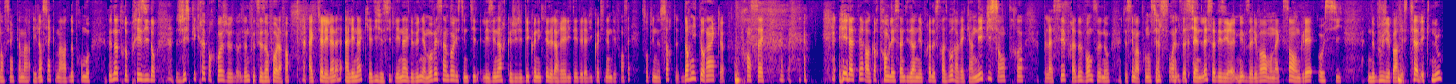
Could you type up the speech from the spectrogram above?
ancien camarade, et l'ancien camarade de promo de notre président. J'expliquerai pourquoi je donne toutes ces infos à la fin. Actuel Elena- à l'ENA qui a dit, je cite, l'ENA est devenu un mauvais symbole, estime-t-il. Les énarques que j'ai déconnectés de la réalité et de la vie quotidienne des Français sont une sorte d'ornithorynque français. Et la Terre a encore tremblé samedi dernier près de Strasbourg avec un épicentre placé près de Vanzeno. Je sais, ma prononciation alsacienne laisse à désirer, mais vous allez voir mon accent anglais aussi. Ne bougez pas, restez avec nous.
